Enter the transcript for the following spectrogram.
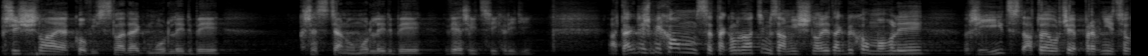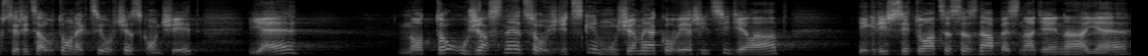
přišla jako výsledek modlitby křesťanů, modlitby věřících lidí. A tak, když bychom se takhle nad tím zamýšleli, tak bychom mohli říct, a to je určitě první, co chci říct, ale u toho nechci určitě skončit, je, no to úžasné, co vždycky můžeme jako věřící dělat, i když situace se zná beznadějná, je,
